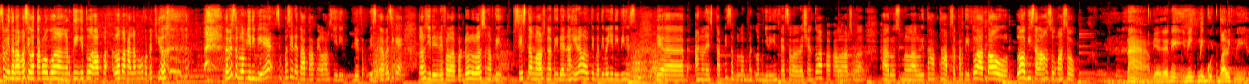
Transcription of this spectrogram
sebentar apa sih otak lo? Gue gak ngerti itu apa lo makan apa waktu kecil tapi sebelum jadi BA pasti ada tahap-tahapnya lo harus jadi apa sih kayak lo harus jadi developer dulu lo harus ngerti sistem lo harus ngerti dan akhirnya lo tiba-tiba jadi bisnis dia analis. Tapi sebelum lo menjadi investor relation tuh apa kalau harus me, harus melalui tahap-tahap seperti itu atau lo bisa langsung masuk? Nah, biasanya nih ini ini gue kebalik nih.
